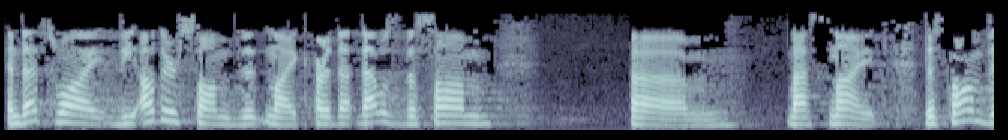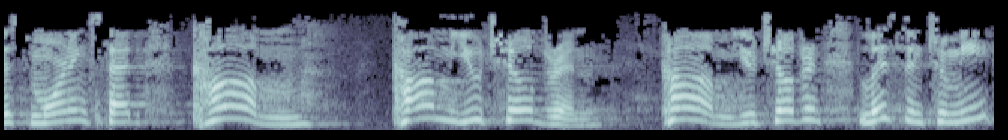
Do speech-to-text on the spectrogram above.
And that's why the other psalm that like or that, that was the psalm um, last night. The psalm this morning said, Come, come, you children. Come, you children. Listen to me.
